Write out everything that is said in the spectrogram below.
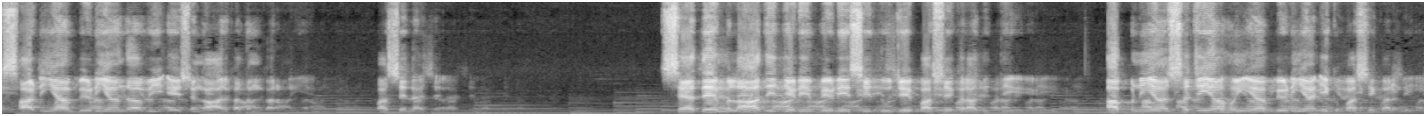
ਸਾਡੀਆਂ ਬੇੜੀਆਂ ਦਾ ਵੀ ਇਹ ਸ਼ਿੰਗਾਰ ਖਤਮ ਕਰ ਰਹੀ ਹੈ। ਪਾਸੇ ਲੈ ਜਾ। ਸੈਦੇ ਮਲਾਹ ਦੀ ਜਿਹੜੀ ਬੇੜੀ ਸੀ, ਦੂਜੇ ਪਾਸੇ ਕਰਾ ਦਿੱਤੀ। ਆਪਣੀਆਂ ਸਜੀਆਂ ਹੋਈਆਂ ਬੇੜੀਆਂ ਇੱਕ ਪਾਸੇ ਕਰ ਲਈਆਂ।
